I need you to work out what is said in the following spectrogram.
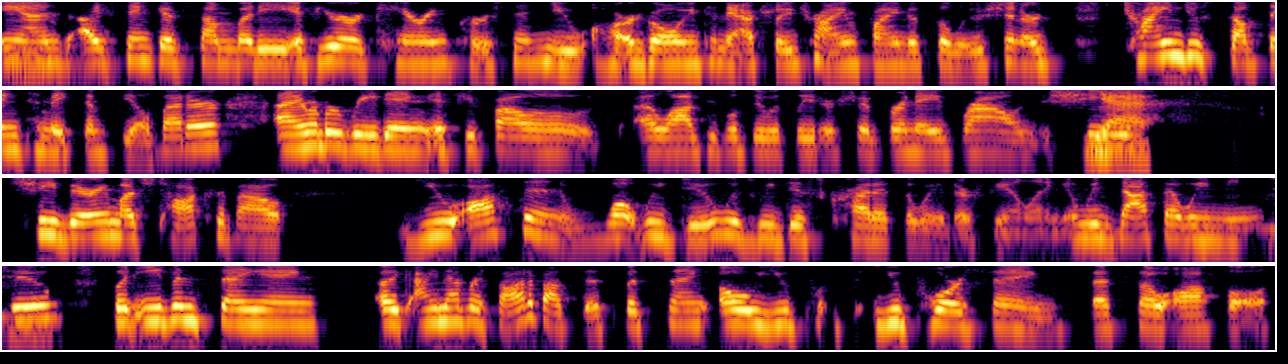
And I think as somebody, if you're a caring person, you are going to naturally try and find a solution or try and do something to make them feel better. I remember reading, if you follow a lot of people do with leadership, Brene Brown, she yes. she very much talks about you often what we do is we discredit the way they're feeling. And we not that we mean to, mm-hmm. but even saying, like I never thought about this, but saying, "Oh, you you poor thing, that's so awful,"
